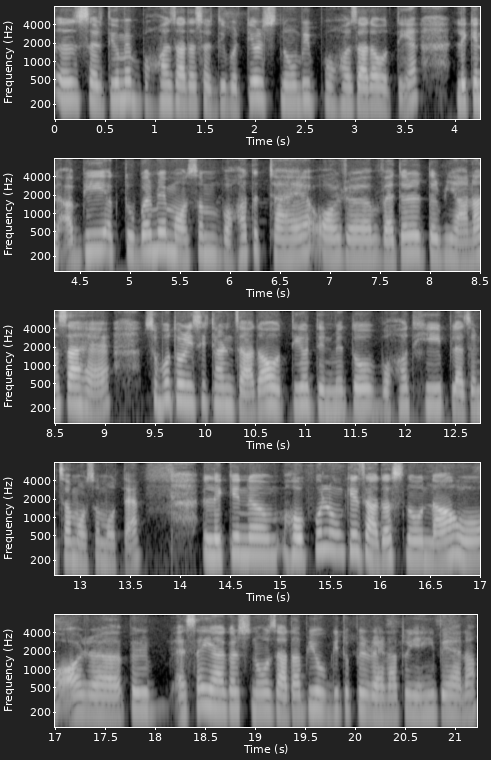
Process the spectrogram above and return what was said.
सर्दियों में बहुत ज़्यादा सर्दी पड़ती है और स्नो भी बहुत ज़्यादा होती है, लेकिन अभी अक्टूबर में मौसम बहुत अच्छा है और वेदर दरमियाना सा है। सुबह थोड़ी सी ठंड ज़्यादा होती है और दिन में तो बहुत ही प्लेजेंट सा मौसम होता है। लेकिन होपफुल हूँ कि ज़्यादा स्नो ना हो और फिर ऐसा ही है, अगर स्नो ज़्यादा भी होगी तो फिर रहना तो यहीं पर है ना।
